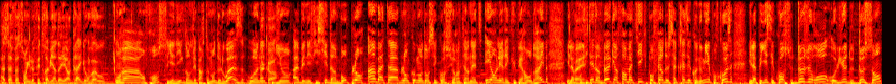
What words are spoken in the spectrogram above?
À sa façon, il le fait très bien d'ailleurs. Greg, on va où? On va en France, Yannick, dans le département de l'Oise, où un étudiant a bénéficié d'un bon plan imbattable en commandant ses courses sur Internet et en les récupérant au drive. Il a Ouais. profité d'un bug informatique pour faire de sacrées économies et pour cause, il a payé ses courses 2 euros au lieu de 200.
